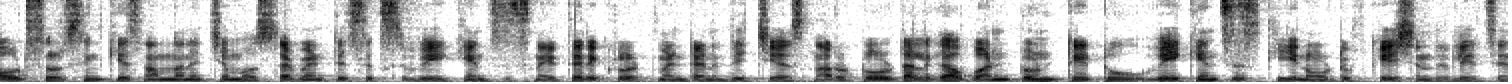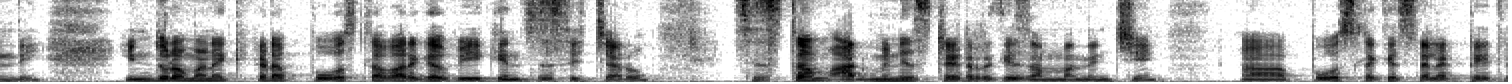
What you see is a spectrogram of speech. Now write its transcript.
అవుట్సోర్సింగ్కి సంబంధించేమో సెవెంటీ సిక్స్ వేకెన్సీస్ని అయితే రిక్రూట్మెంట్ అనేది చేస్తున్నారు. టోటల్గా వన్ ట్వంటీ టూ వేకెన్సీస్కి ఈ నోటిఫికేషన్ రిలీజ్ అయింది. ఇందులో మనకి ఇక్కడ పో పోస్ట్ల వారిగా వేకెన్సీస్ ఇచ్చారు. సిస్టమ్ అడ్మినిస్ట్రేటర్కి సంబంధించి పోస్ట్లకి సెలెక్ట్ అయితే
